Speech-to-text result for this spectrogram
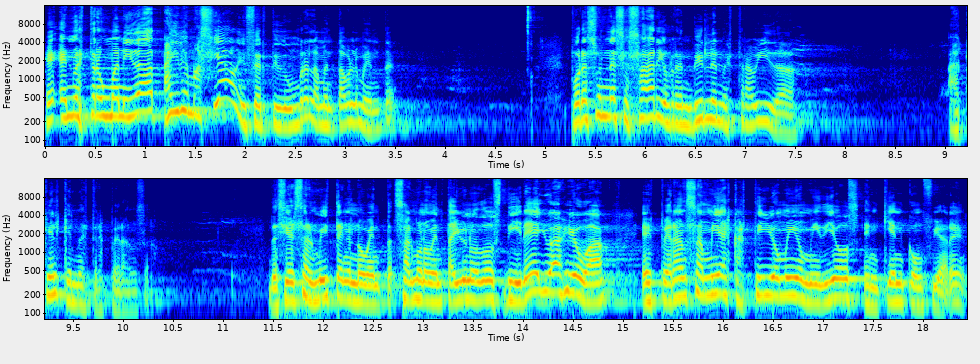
E, en nuestra humanidad hay demasiada incertidumbre, lamentablemente. Por eso es necesario rendirle nuestra vida a aquel que es nuestra esperanza. Decía el salmista en el Salmo 91, 2, diré yo a Jehová, esperanza mía es castillo mío, mi Dios, en quien confiaré.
